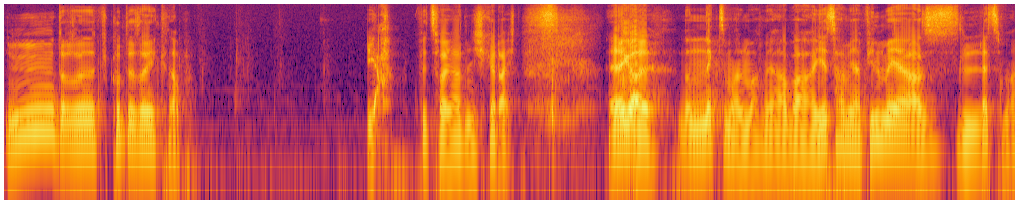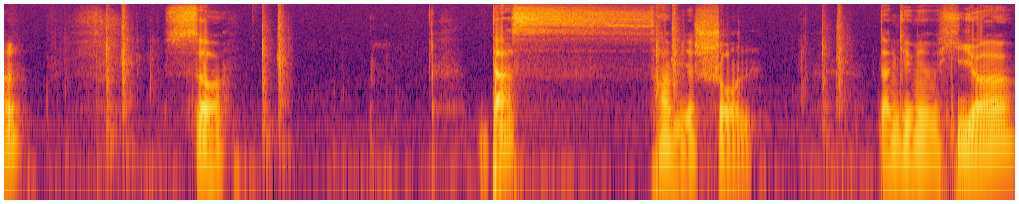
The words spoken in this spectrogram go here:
Hm, das konnte sein knapp. Ja, für zwei hat nicht gereicht. Egal, dann nächstes Mal machen wir. Aber jetzt haben wir viel mehr als letztes Mal. So. Das haben wir schon. Dann gehen wir hier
